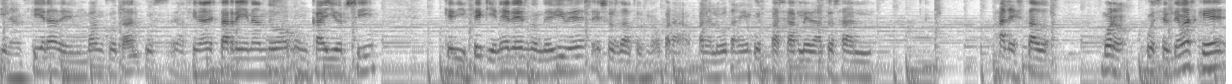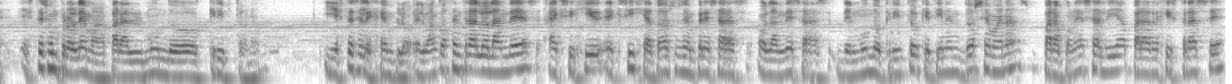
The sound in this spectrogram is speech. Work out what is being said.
financiera de un banco tal, pues al final estás rellenando un KYC que dice quién eres, dónde vives, esos datos, ¿no? Para, luego también pues pasarle datos al, al Estado. Bueno, pues el tema es que este es un problema para el mundo cripto, ¿no? y este es el ejemplo. El Banco Central holandés ha exigido, exige a todas sus empresas holandesas del mundo cripto que tienen dos semanas para ponerse al día, para registrarse,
